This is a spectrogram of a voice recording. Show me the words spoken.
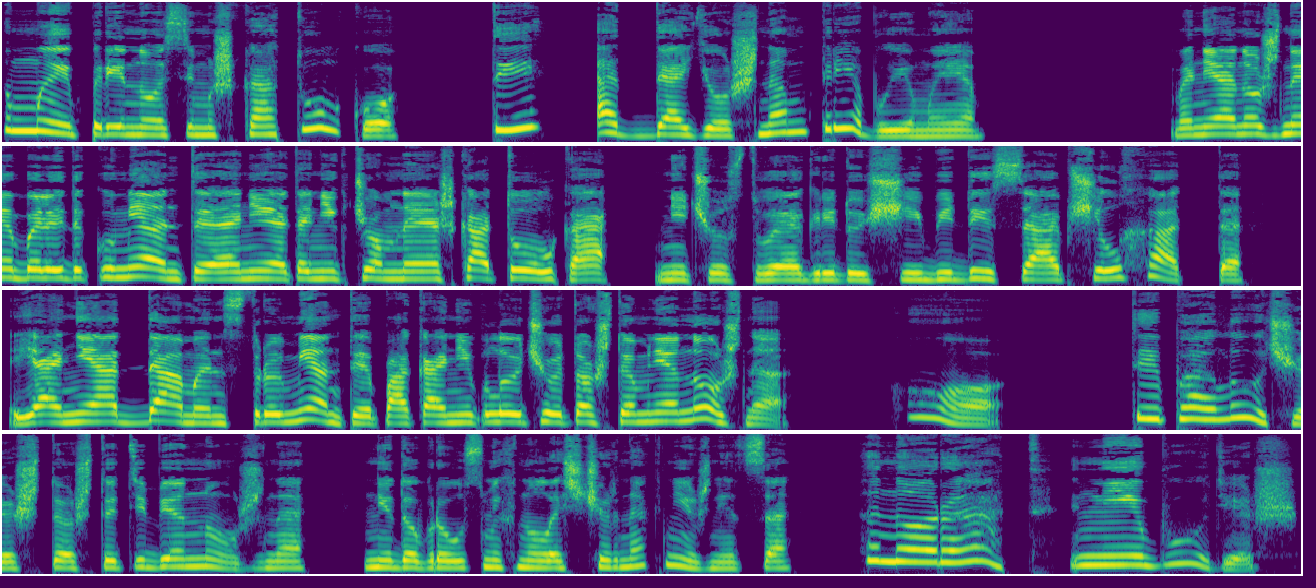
«Мы приносим шкатулку, ты отдаешь нам требуемые». «Мне нужны были документы, а не эта никчемная шкатулка», не чувствуя грядущей беды, сообщил Хатта. «Я не отдам инструменты, пока не получу то, что мне нужно». «О, «Ты получишь то, что тебе нужно», — недобро усмехнулась чернокнижница. «Но рад не будешь.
